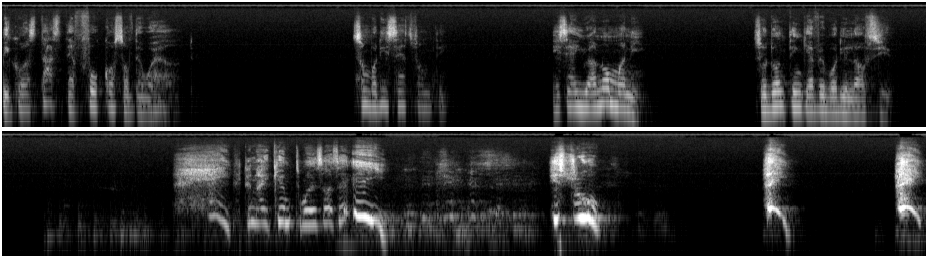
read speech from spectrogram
Because that's the focus of the world. Somebody said something. He said, You are not money. So don't think everybody loves you. Hey, then I came to myself and said, Hey, it's true. Hey, hey,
